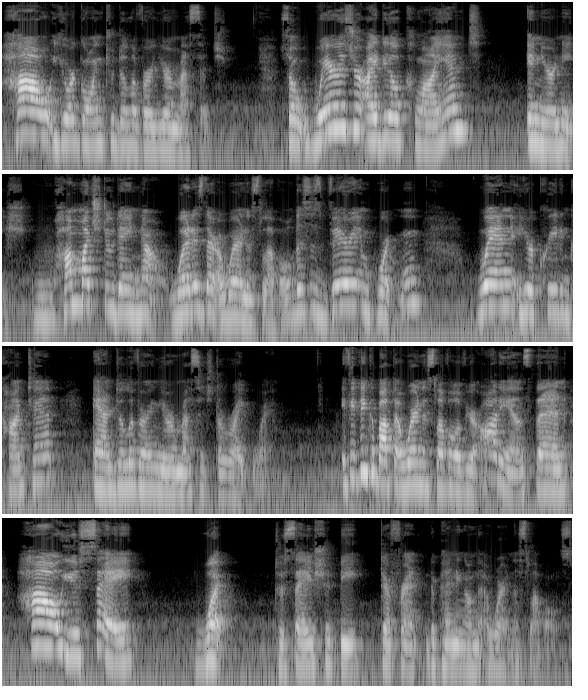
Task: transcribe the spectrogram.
how you're going to deliver your message. So where is your ideal client in your niche? How much do they know? What is their awareness level? This is very important when you're creating content and delivering your message the right way. If you think about the awareness level of your audience, then how you say what to say should be different depending on the awareness levels.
